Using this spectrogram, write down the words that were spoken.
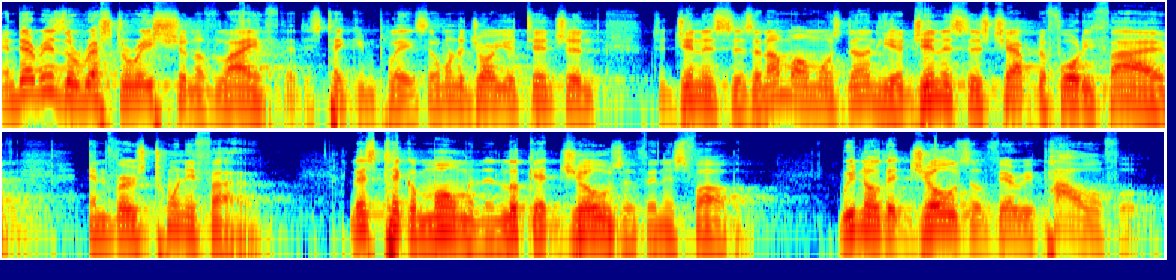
And there is a restoration of life that is taking place. I want to draw your attention to Genesis, and I'm almost done here. Genesis chapter 45 and verse 25. Let's take a moment and look at Joseph and his father. We know that Joseph, very powerful,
